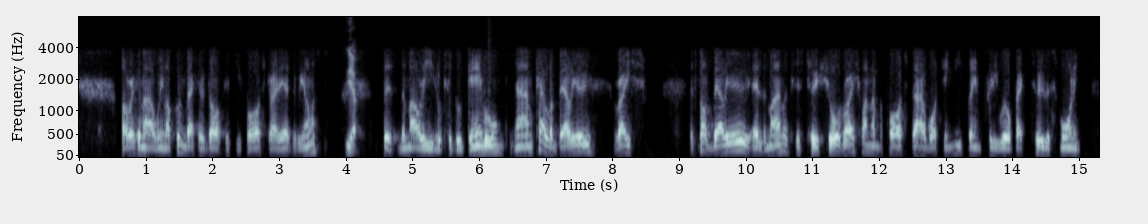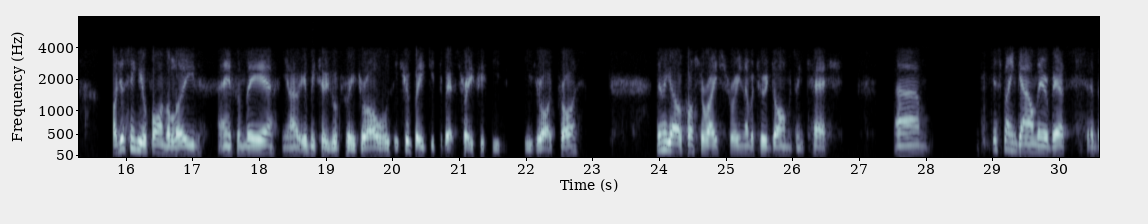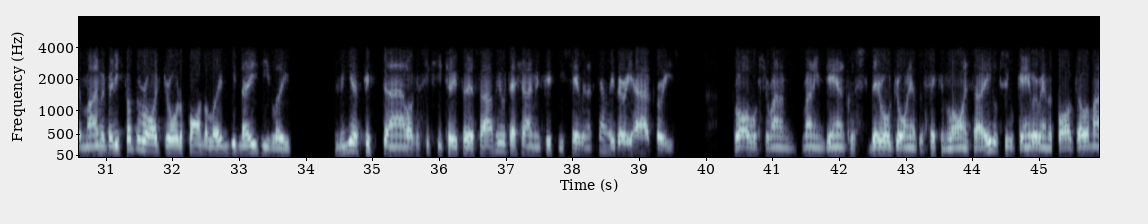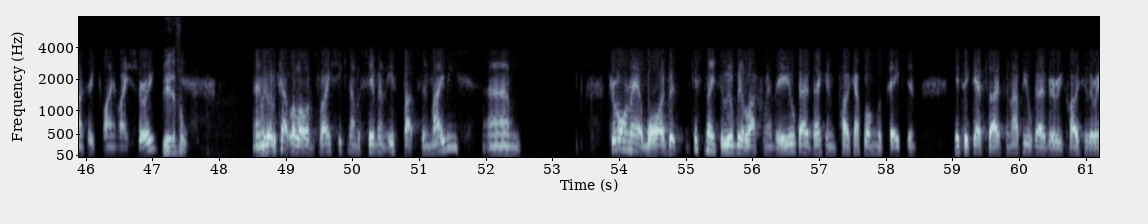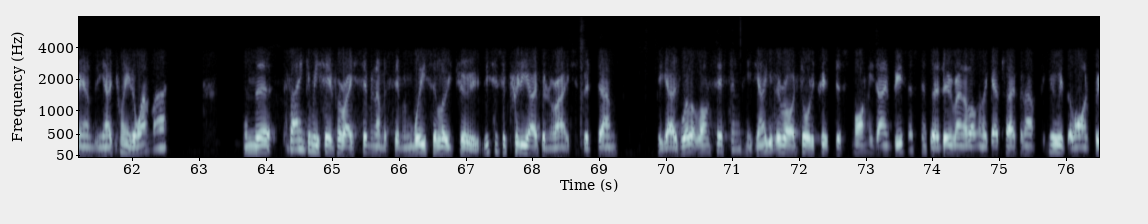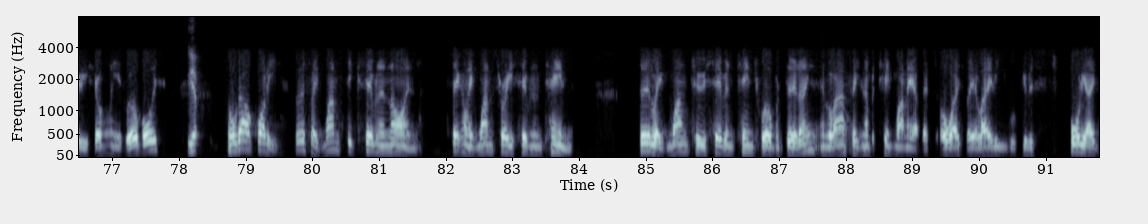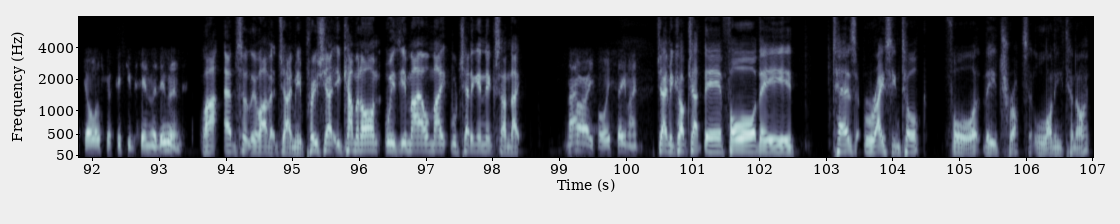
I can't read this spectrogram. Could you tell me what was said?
I reckon they'll win. I couldn't back at $1.55 straight out, to be honest. Yep. But the multi looks a good gamble. Um, of Value, race, it's not value at the moment because it's too short. Race one, number five, Star Watching, he's been pretty well back too this morning. I just think he'll find the lead, and from there, you know, he'll be too good for his rivals. He should be get to about 350 his right price. Then we go across to race three, number two, Diamonds and Cash. Um, just been going thereabouts at the moment, but he's got the right draw to find the lead and get an easy lead. If he can get a fifth, uh, like a 62 first half, he'll dash home in 57. It's going to be very hard for his rivals to run him run him down because they're all drawing out the second line. So he looks a good gambler around the five dollar mark each way in race three. Beautiful. And we've got a couple of odds. Race six, number seven, if buts and maybes. Um, drawn out wide, but just needs a little bit of luck from out there. He'll go back and poke up along the peaks, and if the gaps open up, he'll go very close at around you know twenty to one mark. And the same can be said for race seven, number seven. We salute you. This is a pretty open race, but um, he goes well at Launceston. If you don't get the right sort of grip, just mind his own business. If they do run along and the gaps open up, he'll hit the line pretty strongly as well, boys. Yep. We'll go quaddy. First league, 1, 6, 7 and 9. Second league, 1, 3, 7 and 10. Third league, 1, 2, 7, 10, 12 and 13. And last league, number 10, 1 out. That's always be a lady. You will give us $48 for 50% of the dividend. Well, absolutely love it, Jamie. Appreciate you coming on with your mail, mate. We'll chat again next Sunday. No worries, boys. See you, mate. Jamie Cockshutt there for the Tas Racing Talk for the trots at Lonnie tonight.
